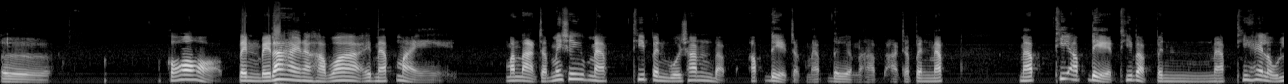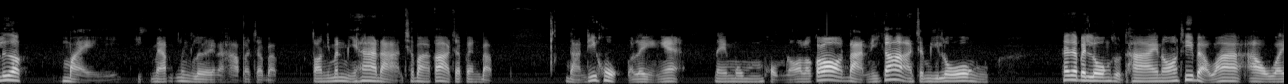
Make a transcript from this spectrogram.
เออ ก็เป็นไปได้นะครับว่าไอ้แมปใหม่ มันอาจจะไม่ใช่แมปที่เป็นเวอร์ชั่นแบบอัปเดตจากแมปเดิมนะครับ อาจจะเป็นแมปแมปที่อัปเดตที่แบบเป็นแมปที่ให้เราเลือกใหม่อีกแมปหนึ่งเลยนะครับอาจจะแบบตอนนี้มันมีห้าด่านใช่ป่ะก็อาจจะเป็นแบบ ด่านที่หกอะไรอย่างเงี้ยในมุมผมเนาะแล้วก็ด่านนี้ก็อาจจะมีโรงน่าจะเป็นโรงสุดท้ายเนาะที่แบบว่าเอาไว้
